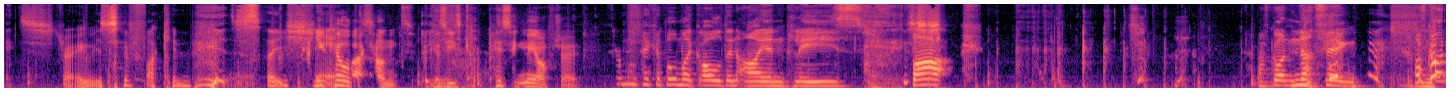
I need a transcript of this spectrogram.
It's true. It's so fucking. It's so shit. You kill that cunt because he's pissing me off, Joe. Someone pick up all my gold and iron, please. Fuck. I've got nothing. I've got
